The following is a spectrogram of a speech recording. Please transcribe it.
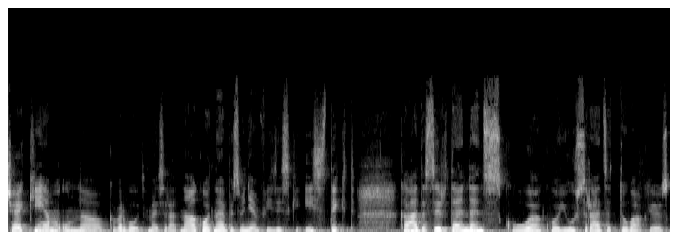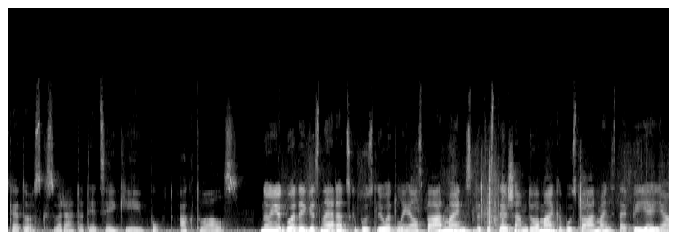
čekiem, un ka varbūt mēs varētu nākotnē bez viņiem fiziski iztikt. Kādas ir tendences, ko, ko jūs redzat tuvākajos gados, kas varētu attiecīgi būt aktuāls? Nu, ja godīgi, es neredzu, ka būs ļoti liels pārmaiņas, bet es tiešām domāju, ka būs pārmaiņas tajā pieejā.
